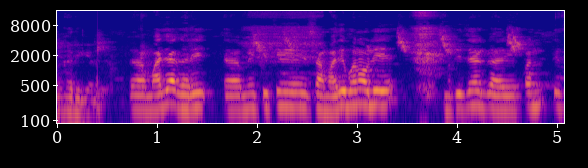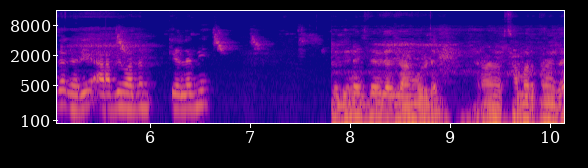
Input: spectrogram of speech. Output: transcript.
घरी गेलो. माझ्या घरी मी तिची समाधी बनवली आहे. मग तिच्या घरी पण तिचं घरी अभिवादन केलं मी. दिनेश देवीराज गांगुर्डे समर्थनगर.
